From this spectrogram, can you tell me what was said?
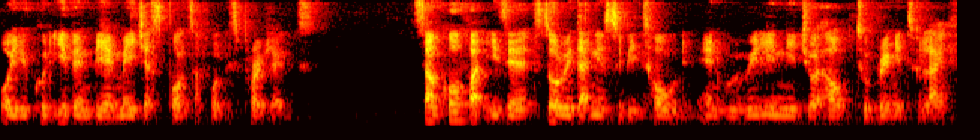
or you could even be a major sponsor for this project. Sankofa is a story that needs to be told and we really need your help to bring it to life.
